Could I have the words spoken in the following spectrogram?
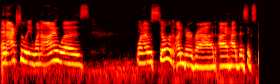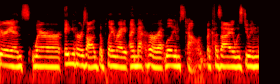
And actually, when I was when I was still an undergrad, I had this experience where Amy Herzog, the playwright, I met her at Williamstown because I was doing,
